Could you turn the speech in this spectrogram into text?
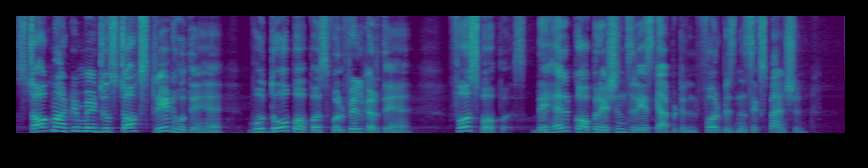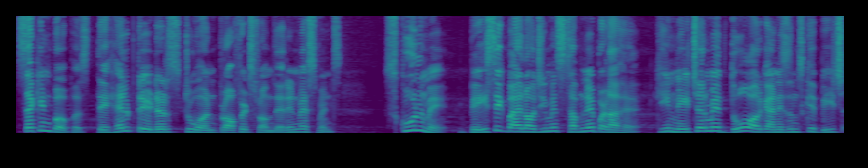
stock market में जो स्टॉक्स ट्रेड होते हैं, वो दो पर्पस फुलफिल करते हैं। First purpose they help corporation raise capital for business expansion Second purpose they help traders to earn profits from their investments school में बेसिक बायोलॉजी में सबने पढ़ा है कि नेचर में दो ऑर्गेनिजम्स के बीच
